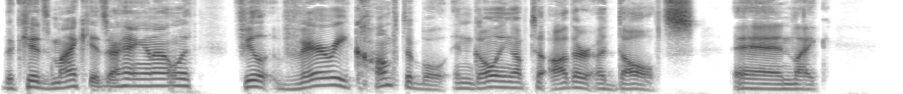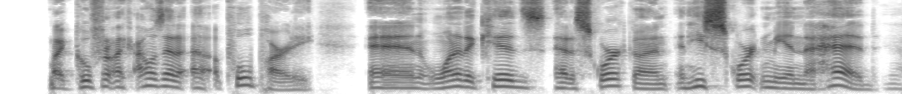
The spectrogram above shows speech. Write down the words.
the kids my kids are hanging out with, feel very comfortable in going up to other adults and like like goofing like I was at a, a pool party and one of the kids had a squirt gun and he's squirting me in the head Yeah.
